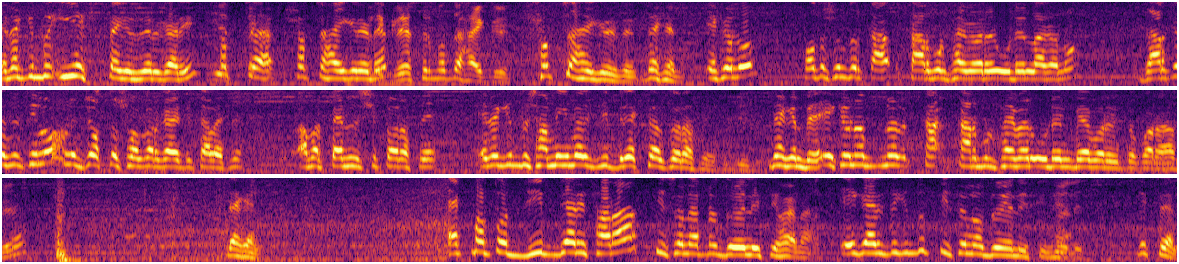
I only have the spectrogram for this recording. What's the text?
এটা কিন্তু ইএক্স প্যাকেজের গাড়ি সবচেয়ে সবচেয়ে হাই গ্রেডের গ্রেসের মধ্যে হাই গ্রেড সবচেয়ে হাই গ্রেডের দেখেন এখানেও কত সুন্দর কার্বন ফাইবারের উডে লাগানো। যার কাছে ছিল অনেক যত্ন সহকার গাড়িটি চালাইছে। আবার প্যাডেল শিফটার আছে। এটা কিন্তু সামনে ইমার্জেন্সি ব্রেক সেন্সর আছে। দেখেন ভাই এখানে আপনার কার্বন ফাইবার উডেন ব্যবহৃত করা আছে। দেখেন একমাত্র জিপ গাড়ি ছাড়া পিছনে আপনার দোয়েল এসি হয় না। এই গাড়িতে কিন্তু পিছনেও দোয়েল এসি AC দেখছেন?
